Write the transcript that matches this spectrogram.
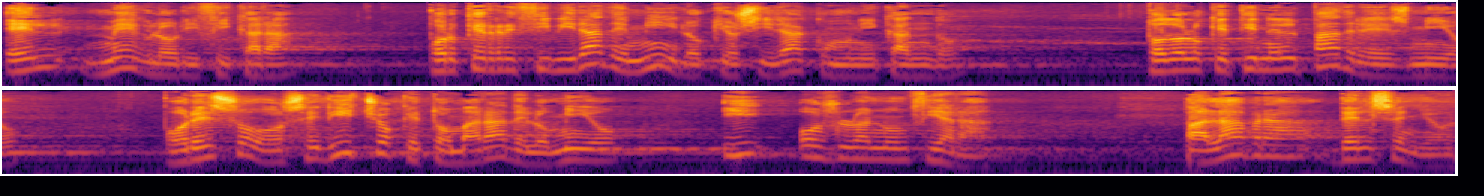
Él me glorificará, porque recibirá de mí lo que os irá comunicando. Todo lo que tiene el Padre es mío. Por eso os he dicho que tomará de lo mío y os lo anunciará. Palabra del Señor.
